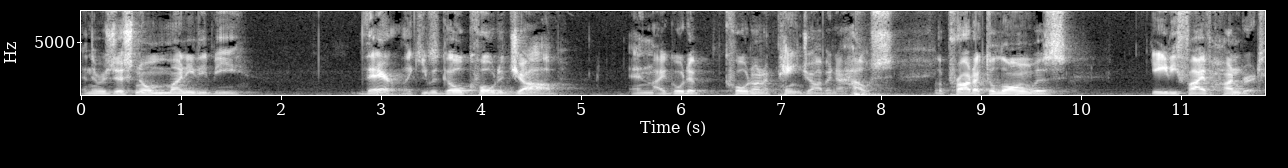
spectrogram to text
And there was just no money to be there. Like you would go quote a job, and I go to quote on a paint job in a house. The product alone was eighty five hundred.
